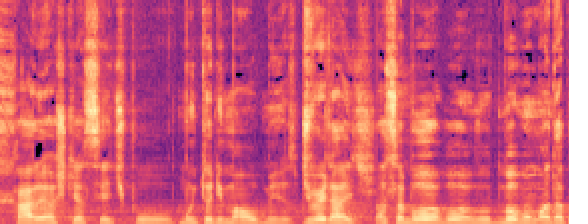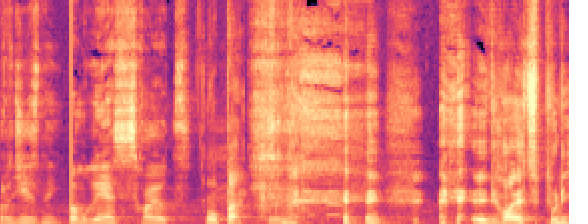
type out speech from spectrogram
Cara, eu acho que ia ser, tipo, muito animal mesmo. De verdade. Nossa, boa, boa. Vamos mandar pra Disney. Vamos ganhar esses royalties. Opa! Royalties por,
